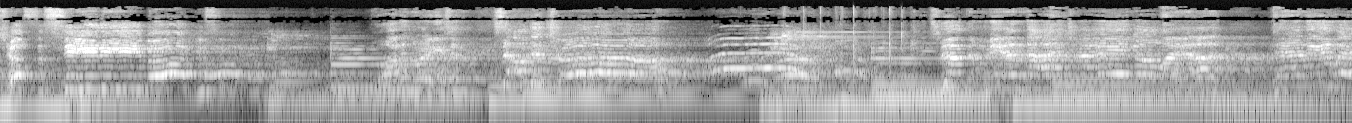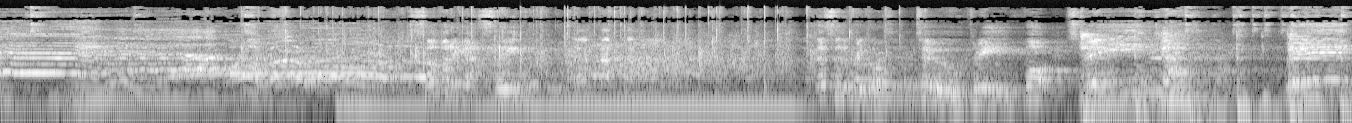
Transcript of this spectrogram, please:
Just a city boy, you see. Born and raised in South Detroit. Took the midnight train going anywhere. Somebody got sleep. Let's do the pre chorus. Two, three, four. Strangers waiting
